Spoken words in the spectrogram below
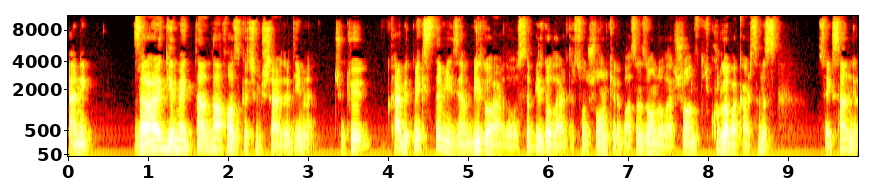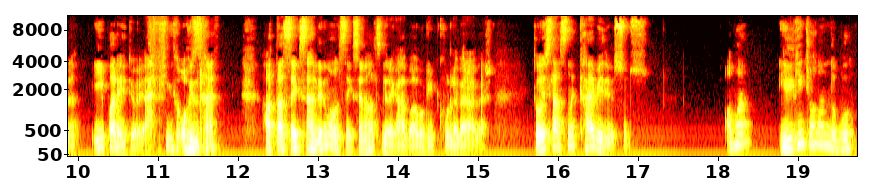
Yani zarara girmekten daha fazla kaçınmışlardır değil mi? Çünkü kaybetmek istemeyiz. Yani 1 dolar da olsa 1 dolardır. Sonuçta 10 kere bassanız 10 dolar. Şu an kurla bakarsanız 80 lira. İyi para ediyor yani. o yüzden hatta 80 dedim ama 86 lira galiba bugün kurla beraber. Dolayısıyla aslında kaybediyorsunuz. Ama ilginç olan da bu.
